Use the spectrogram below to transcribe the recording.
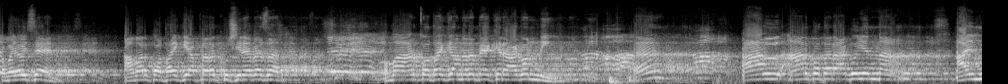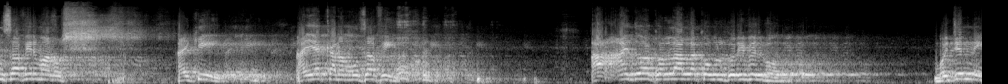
সবাই হয়েছেন আমার কথায় কি আপনারা খুশি না বেজার? আমার কথায় কি আপনারা ব্যাখের আগুন নি? হ্যাঁ? আল, আর কথার আগুইয়েন না। আই মুসাফির মানুষ। আই কি? আই একখানা মুসাফির। আই দোয়া করলে আল্লাহ কবুল করি ফেলব। বুঝছেন নি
